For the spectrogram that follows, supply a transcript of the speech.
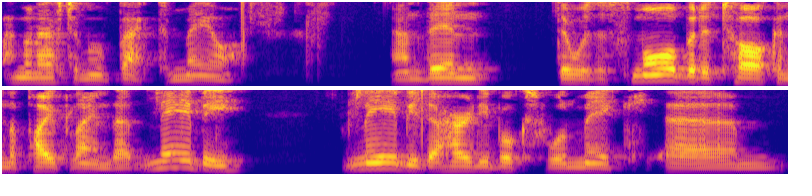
I'm gonna have to move back to Mayo. And then there was a small bit of talk in the pipeline that maybe, maybe the Hardy Bucks will make um,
